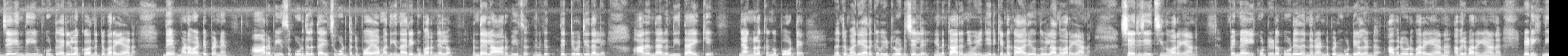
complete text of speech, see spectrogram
ജയന്തിയും കൂട്ടുകാരികളൊക്കെ വന്നിട്ട് പറയുകയാണ് ദേ മണവാട്ടി പെണ്ണെ ആറ് പീസ് കൂടുതൽ തയ്ച്ചു കൊടുത്തിട്ട് പോയാൽ മതി എന്ന് പറഞ്ഞല്ലോ. എന്തായാലും ആറ് പീസ് നിനക്ക് തെറ്റ് പറ്റിയതല്ലേ അതെന്തായാലും നീ തയ്ക്ക്. ഞങ്ങളൊക്കെ അങ്ങ് പോട്ടെ. എന്നിട്ട് മര്യാദയ്ക്ക് വീട്ടിലോട്ട് ചെല്ലേ. ഇങ്ങനെ കരഞ്ഞു വിഴിഞ്ഞിരിക്കേണ്ട കാര്യമൊന്നുമില്ല എന്ന് പറയാണ്. ശരി ചേച്ചി എന്ന് പറയാണ്. പിന്നെ ഈ കുട്ടിയുടെ കൂടെ തന്നെ രണ്ട് പെൺകുട്ടികളുണ്ട്. അവരോട് പറയുകയാണ് അവർ പറയുകയാണ് എടി നീ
